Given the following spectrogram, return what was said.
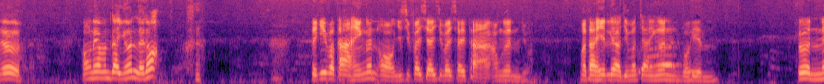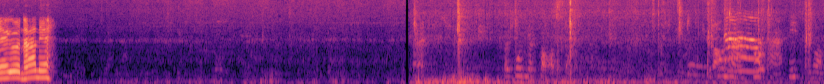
เออห้องเนี้ยมันได้เงินเลยเนาะตะกี้ว่าถ้าให้เงินออกอยู่สิไปใช้สิไปใช้ถ้าเอาเงินอยู่ มาถ้าเฮ็ดแล้วสิมาจ่ายเงินบ่เห็น เอิ้นแน่เอิ้นหาแหน่ ไปปูนจะขอปูนหาข้อหาซิปบอก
